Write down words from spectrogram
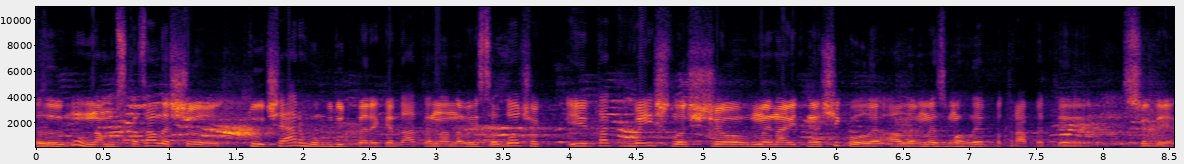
Е, Ну, нам сказали, що ту чергу будуть перекидати на новий садочок, і так вийшло, що ми навіть не очікували, але ми змогли потрапити сюди.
